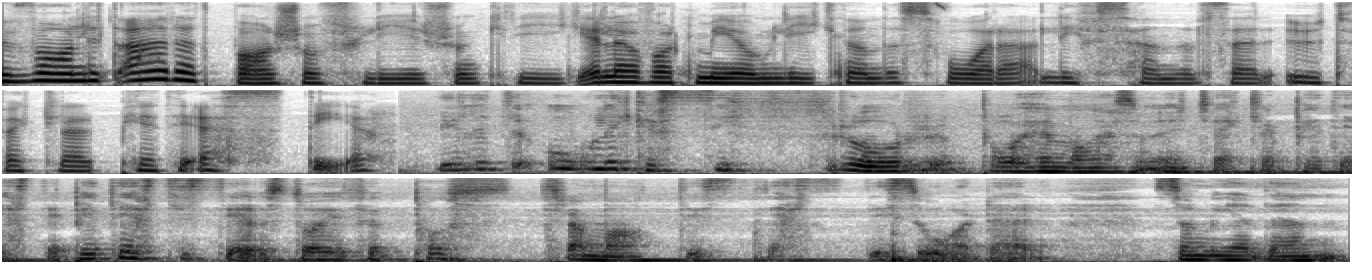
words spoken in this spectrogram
Hur vanligt är det att barn som flyr från krig eller har varit med om liknande svåra livshändelser utvecklar PTSD? Det är lite olika siffror på hur många som utvecklar PTSD. PTSD står ju för posttraumatisk stressdisorder som är den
